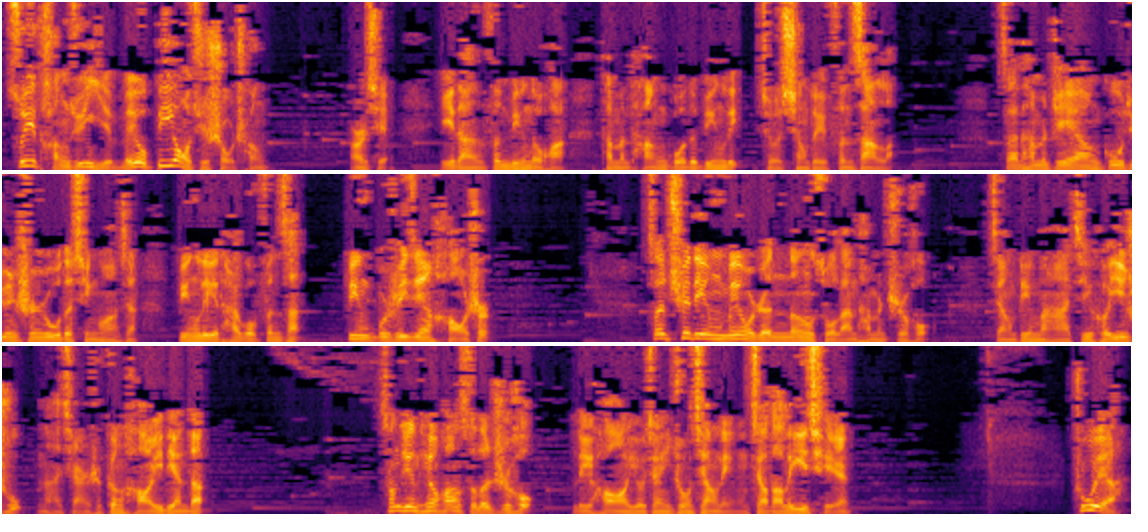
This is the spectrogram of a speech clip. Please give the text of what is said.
所以唐军也没有必要去守城。而且一旦分兵的话，他们唐国的兵力就相对分散了。在他们这样孤军深入的情况下，兵力太过分散。并不是一件好事。在确定没有人能阻拦他们之后，将兵马集合一处，那显然是更好一点的。苍井天皇死了之后，李浩又将一众将领叫到了一起。诸位啊，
